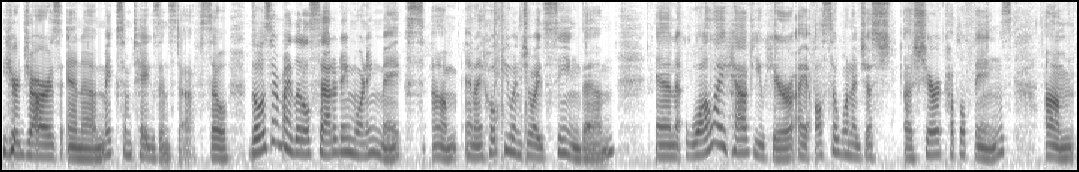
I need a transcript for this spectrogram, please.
your jars and uh, make some tags and stuff. So those are my little Saturday morning makes, um, and I hope you enjoyed seeing them. And while I have you here, I also want to just uh, share a couple things. Um,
